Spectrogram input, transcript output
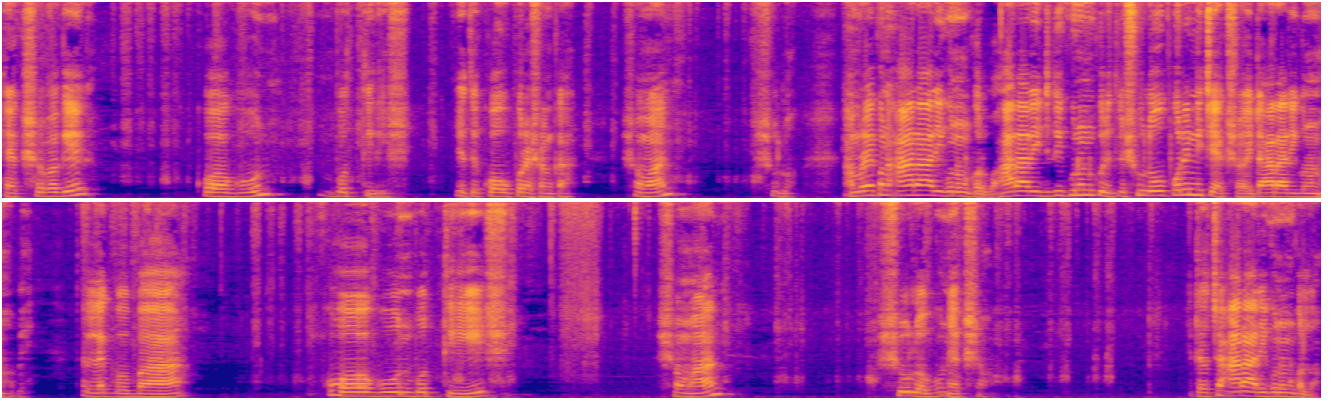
একশো ভাগের ক গুণ বত্রিশ, যেহেতু ক উপরের সংখ্যা, সমান ষোলো। আমরা এখন আর আর গুণন করব। আর আর ই যদি গুণন করি, তাহলে ষোলো উপরের নিচে একশো, এটা আর আর গুণন হবে। তাহলে লিখব বা ক গুণ বত্রিশ সমান ষোলো গুণ একশো। এটা হচ্ছে আর আর গুণন করলাম।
